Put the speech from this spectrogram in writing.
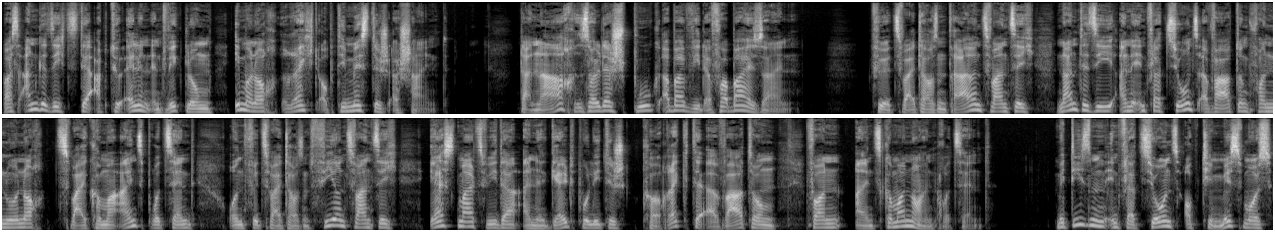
was angesichts der aktuellen Entwicklung immer noch recht optimistisch erscheint. Danach soll der Spuk aber wieder vorbei sein. Für 2023 nannte sie eine Inflationserwartung von nur noch 2,1 Prozent und für 2024 erstmals wieder eine geldpolitisch korrekte Erwartung von 1,9 Prozent. Mit diesem Inflationsoptimismus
